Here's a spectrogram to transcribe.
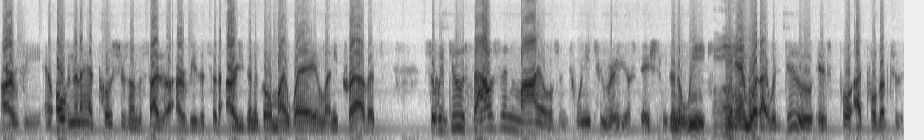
RV, and oh, and then I had posters on the side of the RV that said, "Are you going to go my way?" and Lenny Kravitz. So we do thousand miles and twenty-two radio stations in a week. Oh. And what I would do is pull. I pulled up to the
